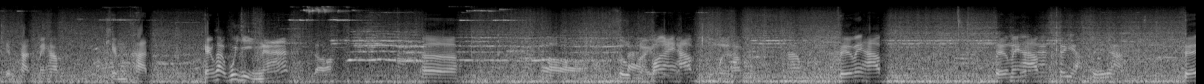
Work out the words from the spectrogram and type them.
เข็มขัดไหมครับ เข็มขัด เข็มขัดผู้หญิงนะเหรอเออเอ่อซูมหน่อยว่าไงครับถุงมือครับห้ามซื้อไหมครับซื้อไหมครับก็อยากซื้ออะซื้อ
